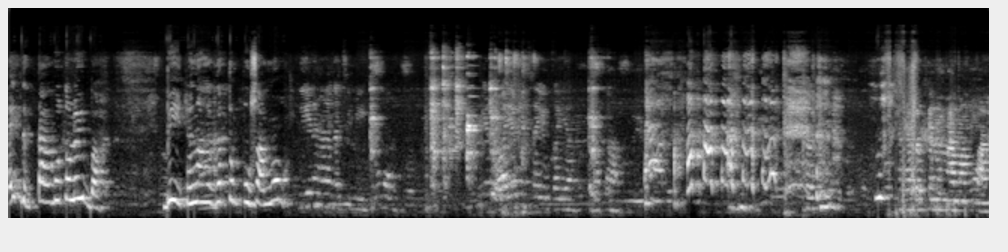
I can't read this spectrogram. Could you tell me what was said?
Ay, nagtago tuloy ba? Bi, nangangagat tong pusa mo. Hindi na agad si Migo. Pero ayaw niya sa'yo kaya. Baka. Nagabag ka ng mama mo ah.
